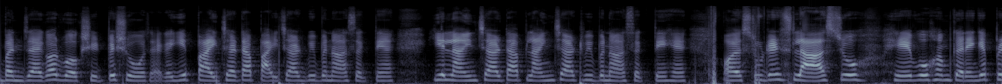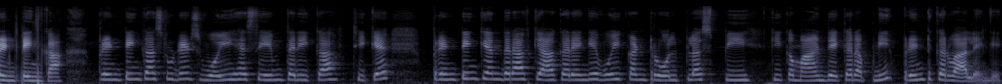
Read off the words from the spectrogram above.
बन जाएगा और वर्कशीट पे शो हो जाएगा। ये पाई चार्ट आप पाई चार्ट भी बना सकते हैं। ये लाइन चार्ट आप लाइन चार्ट भी बना सकते हैं। और स्टूडेंट्स लास्ट जो है, वो हम करेंगे प्रिंटिंग का। प्रिंटिंग का स्टूडेंट्स वही है सेम तरीका, ठीक है? प्रिंटिंग के अंदर आप क्या करेंगे, वही control plus P key command देकर अपनी प्रिंट करवा लेंगे।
